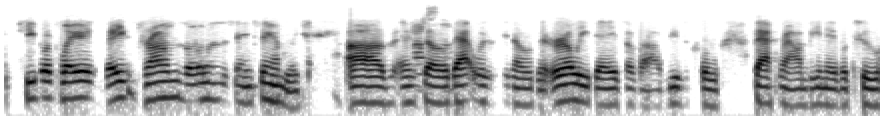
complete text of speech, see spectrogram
keyboard players, bass, drums, all in the same family. Um, and so that was, you know, the early days of our musical background, being able to,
